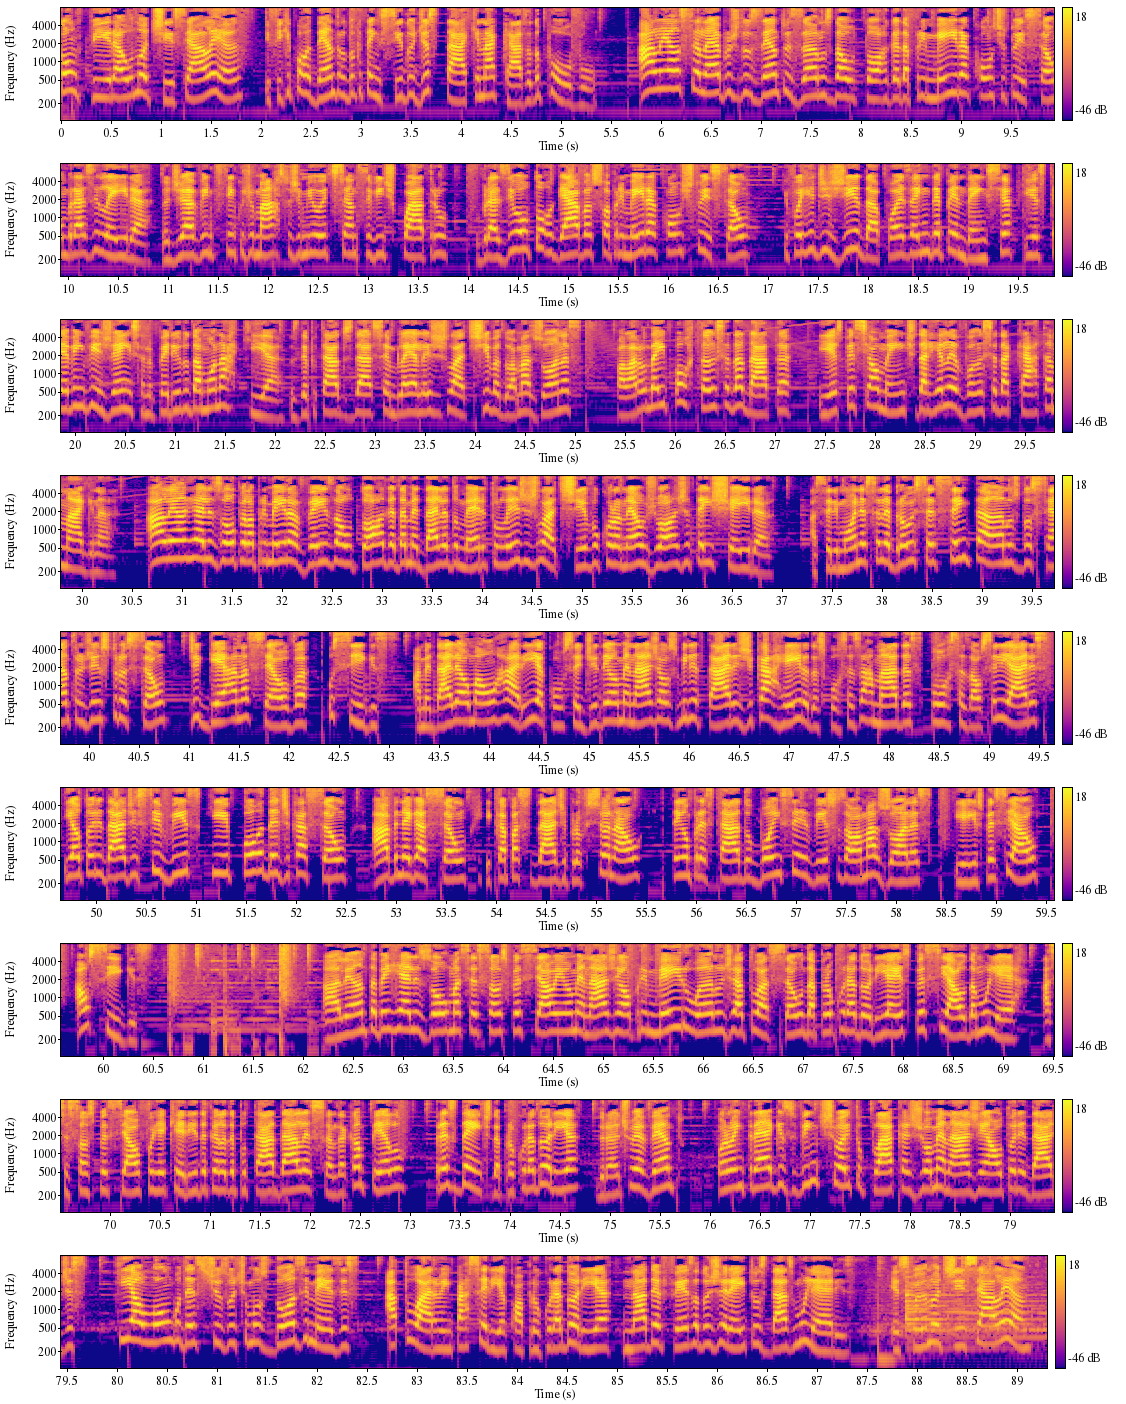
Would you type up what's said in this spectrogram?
Confira o Notícia Alean e fique por dentro do que tem sido destaque na Casa do Povo. A Aliança celebra os 200 anos da outorga da primeira Constituição brasileira. No dia 25 de março de 1824, o Brasil outorgava sua primeira Constituição, que foi redigida após a independência e esteve em vigência no período da monarquia. Os deputados da Assembleia Legislativa do Amazonas falaram da importância da data e especialmente da relevância da Carta Magna. A Alean realizou pela primeira vez a outorga da Medalha do Mérito Legislativo Coronel Jorge Teixeira. A cerimônia celebrou os 60 anos do Centro de Instrução de Guerra na Selva, o SIGS. A medalha é uma honraria concedida em homenagem aos militares de carreira das Forças Armadas, Forças Auxiliares e autoridades civis que, por dedicação, abnegação e capacidade profissional, tenham prestado bons serviços ao Amazonas e, em especial, ao SIGS. A Alean também realizou uma sessão especial em homenagem ao primeiro ano de atuação da Procuradoria Especial da Mulher. A sessão especial foi requerida pela deputada Alessandra Campelo, presidente da Procuradoria. Durante o evento, foram entregues 28 placas de homenagem a autoridades que, ao longo destes últimos 12 meses, atuaram em parceria com a Procuradoria na defesa dos direitos das mulheres. Esse foi o Notícia Alean.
